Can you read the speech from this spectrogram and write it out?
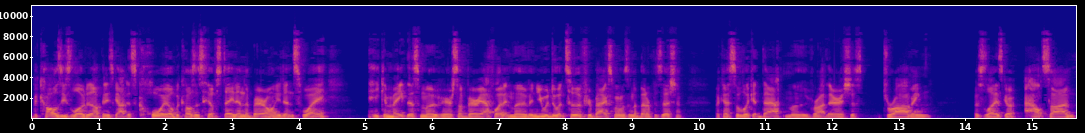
because he's loaded up and he's got this coil because his hip stayed in the barrel and he didn't sway, he can make this move here. It's a very athletic move, and you would do it too if your backswing was in a better position. Okay, so look at that move right there. It's just driving. Those legs go outside,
